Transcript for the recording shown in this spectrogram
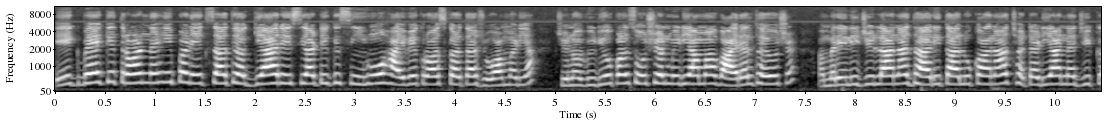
એક, બે કે ત્રણ નહીં, પણ એક સાથે અગિયાર એશિયાટિક સિંહો હાઈવે ક્રોસ કરતા જોવા મળ્યા, જેનો વીડિયો પણ સોશિયલ મીડિયામાં વાયરલ થયો છે. અમરેલી જિલ્લાના ધારી તાલુકાના છટડિયા નજીક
